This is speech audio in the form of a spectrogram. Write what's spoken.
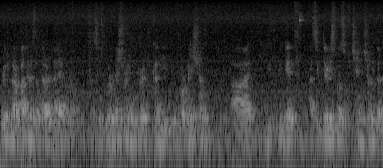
regular patterns that are diagonal. And since we're measuring vertically the information, uh, you, you get as if there is lots of change, only that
